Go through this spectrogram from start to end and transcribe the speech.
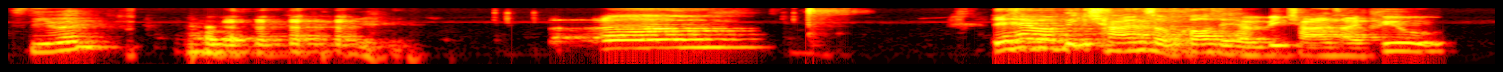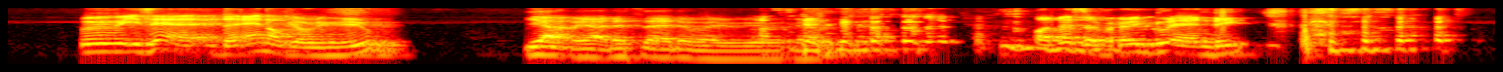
Stephen? um, they have a big chance, of course. They have a big chance. I feel. Wait, wait, is that the end of your review? Yeah, yeah, that's the end of my review. Yeah. oh, that's a very good ending.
